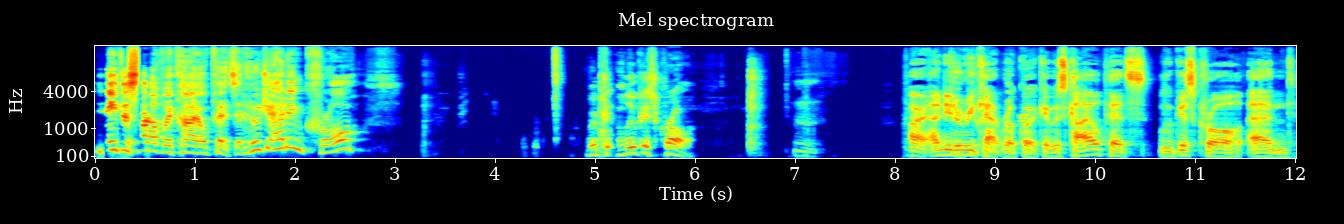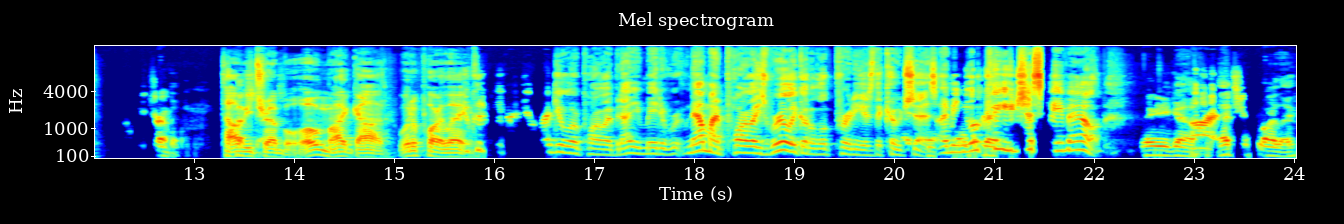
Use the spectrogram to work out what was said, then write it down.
You need to stop with Kyle Pitts. And who'd you add in? Krull? Lucas, Lucas Krull. Hmm. All right, I need to recap real quick. It was Kyle Pitts, Lucas Krull, and Tremble. Tommy Tremble. Oh my God, what a parlay! You could have a regular parlay, but now you made it. Now my parlay is really going to look pretty, as the coach says. I mean, look who you just came out. There you go. Right. That's your parlay.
